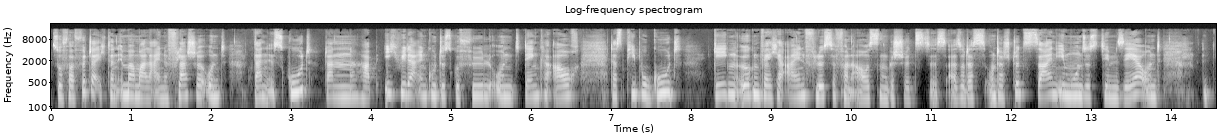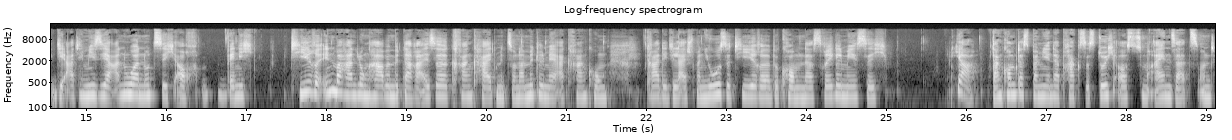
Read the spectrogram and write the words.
So verfütter ich dann immer mal eine Flasche und dann ist gut. Dann habe ich wieder ein gutes Gefühl und denke auch, dass Pipo gut gegen irgendwelche Einflüsse von außen geschützt ist. Also das unterstützt sein Immunsystem sehr und die Artemisia annua nutze ich auch, wenn ich Tiere in Behandlung habe mit einer Reisekrankheit, mit so einer Mittelmeererkrankung. Gerade die Leishmaniose-Tiere bekommen das regelmäßig. Ja, dann kommt das bei mir in der Praxis durchaus zum Einsatz. Und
